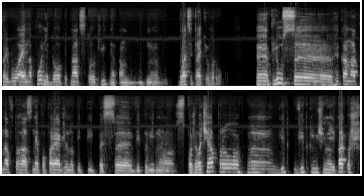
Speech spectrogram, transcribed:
перебуває на поні до 15 квітня там 23-го року. Е, Плюс ГК НАК Нафтогаз не попереджено під підпис відповідного споживача про відключення, і також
